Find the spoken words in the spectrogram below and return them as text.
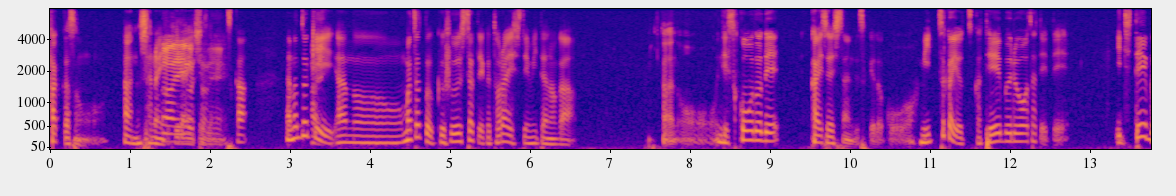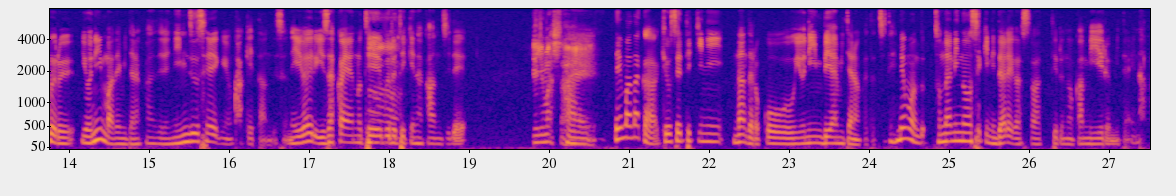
ハッカソンを、あの、社内に開いたじゃないですか。あの時、あの、まあ、ちょっと工夫したというかトライしてみたのが、あの、ディスコードで開催したんですけど、こう、3つか4つかテーブルを立てて、1テーブル4人までみたいな感じで人数制限をかけたんですよね。いわゆる居酒屋のテーブル的な感じで。やりましたね。はい。で、まあなんか強制的に、なんだろう、こう、4人部屋みたいな形で。でも、隣の席に誰が座ってるのか見えるみたいな。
